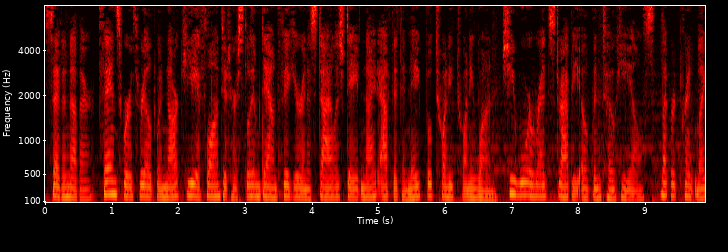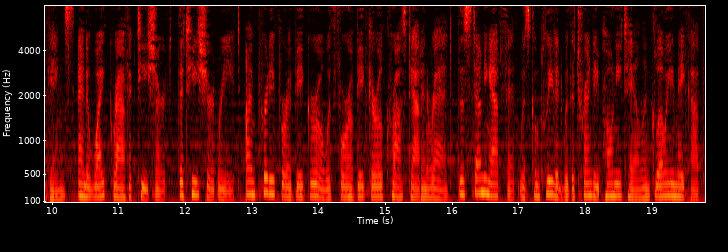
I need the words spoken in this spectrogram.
said another. Fans were thrilled when Narkyia flaunted her slimmed down figure in a stylish date night outfit in April 2021. She wore red strappy open toe heels, leopard print leggings, and a white graphic t-shirt. The t-shirt read, I'm pretty for a big girl with for a big girl crossed out in red. The stunning outfit was completed with a trendy ponytail and glowy makeup.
